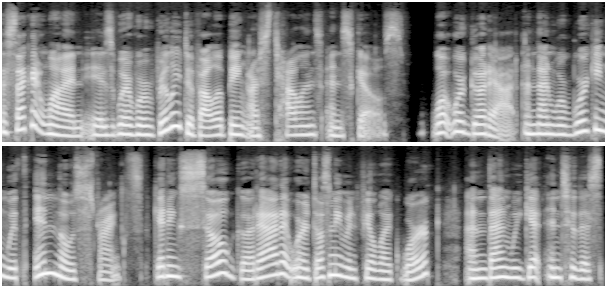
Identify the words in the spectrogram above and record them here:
The second one is where we're really developing our talents and skills what we're good at. And then we're working within those strengths, getting so good at it where it doesn't even feel like work. And then we get into this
